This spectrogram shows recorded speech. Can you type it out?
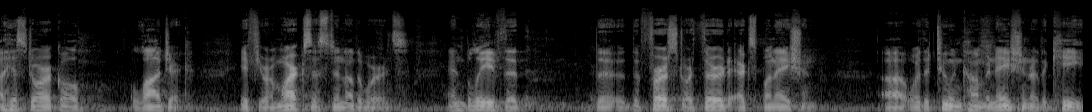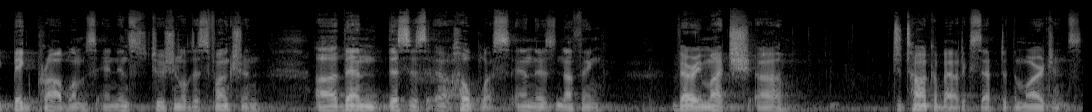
a historical logic, if you're a Marxist, in other words, and believe that the, the first or third explanation uh, or the two in combination are the key big problems and institutional dysfunction uh, then this is uh, hopeless and there's nothing very much uh, to talk about except at the margins.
